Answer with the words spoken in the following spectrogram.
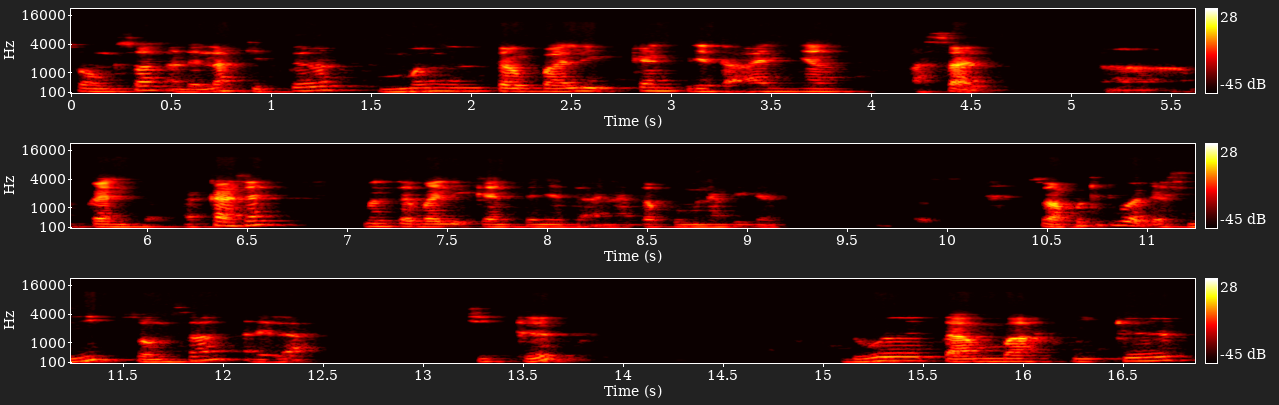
Songsang adalah kita menterbalikkan pernyataan yang asal. Uh, bukan akas eh. Menterbalikkan pernyataan ataupun menafikan. So apa kita buat kat sini? Songsang adalah jika 2 tambah 3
